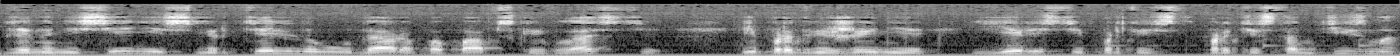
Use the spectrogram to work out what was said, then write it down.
для нанесения смертельного удара по папской власти и продвижения ерести протестантизма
